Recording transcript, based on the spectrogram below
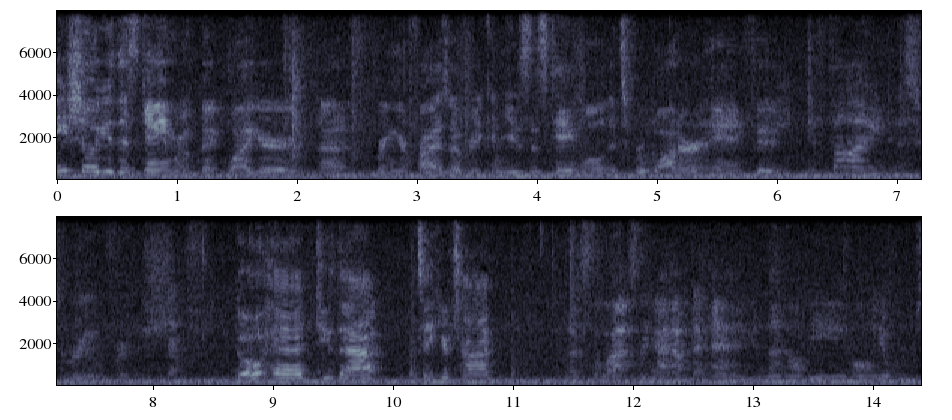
me show you this game real quick while you're uh, bring your fries over. You can use this table. It's for water and food. Need to find a screw for the shelf. Go ahead, do that. Take your time. That's the last thing I have to hang, and then I'll be all yours.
